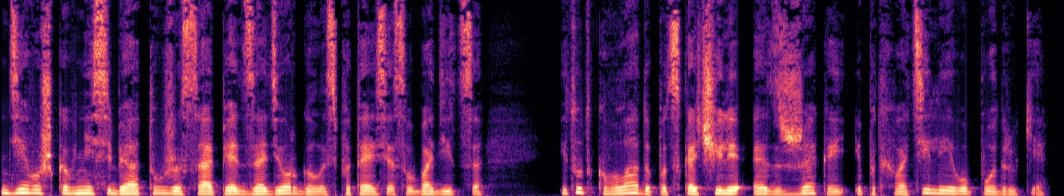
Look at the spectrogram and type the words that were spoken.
Девушка вне себя от ужаса опять задергалась, пытаясь освободиться, и тут к Владу подскочили Эд с Жекой и подхватили его под руки.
